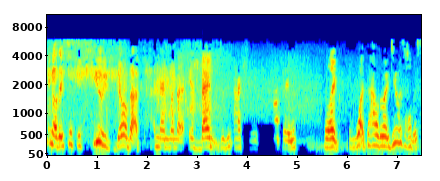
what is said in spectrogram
you know, there's just a huge buildup, and then when the event doesn't actually happen, like, what the hell do I do with all this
